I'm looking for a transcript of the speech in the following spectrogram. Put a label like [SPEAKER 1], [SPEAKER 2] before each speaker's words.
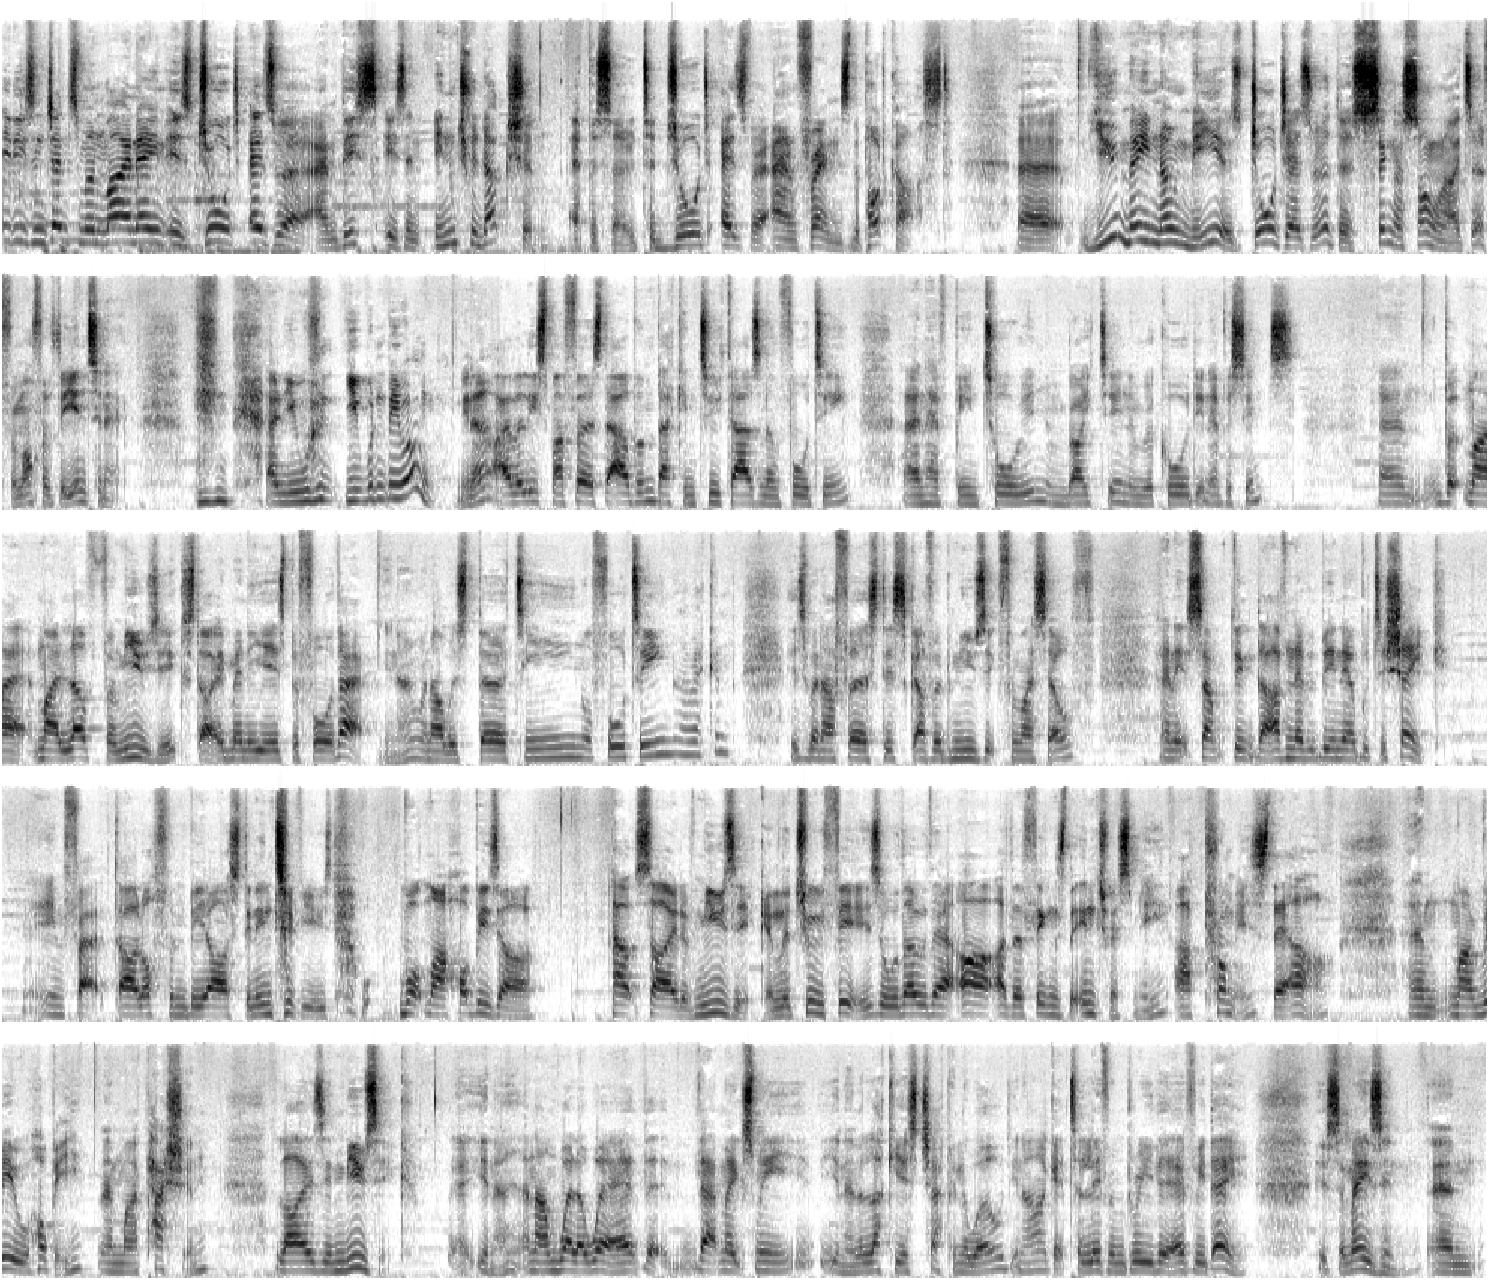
[SPEAKER 1] ladies and gentlemen, my name is George Ezra, and this is an introduction episode to George Ezra and Friends, the podcast. Uh, you may know me as George Ezra, the singer songwriter from off of the internet. and you wouldn't, you wouldn't be wrong. You know, I released my first album back in 2014 and have been touring and writing and recording ever since. Um, but my my love for music started many years before that. You know, when I was 13 or 14, I reckon, is when I first discovered music for myself, and it's something that I've never been able to shake. In fact, I'll often be asked in interviews what my hobbies are outside of music. And the truth is, although there are other things that interest me, I promise there are, um, my real hobby and my passion lies in music. Uh, you know, and I'm well aware that that makes me, you know, the luckiest chap in the world. You know, I get to live and breathe it every day. It's amazing. Um,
